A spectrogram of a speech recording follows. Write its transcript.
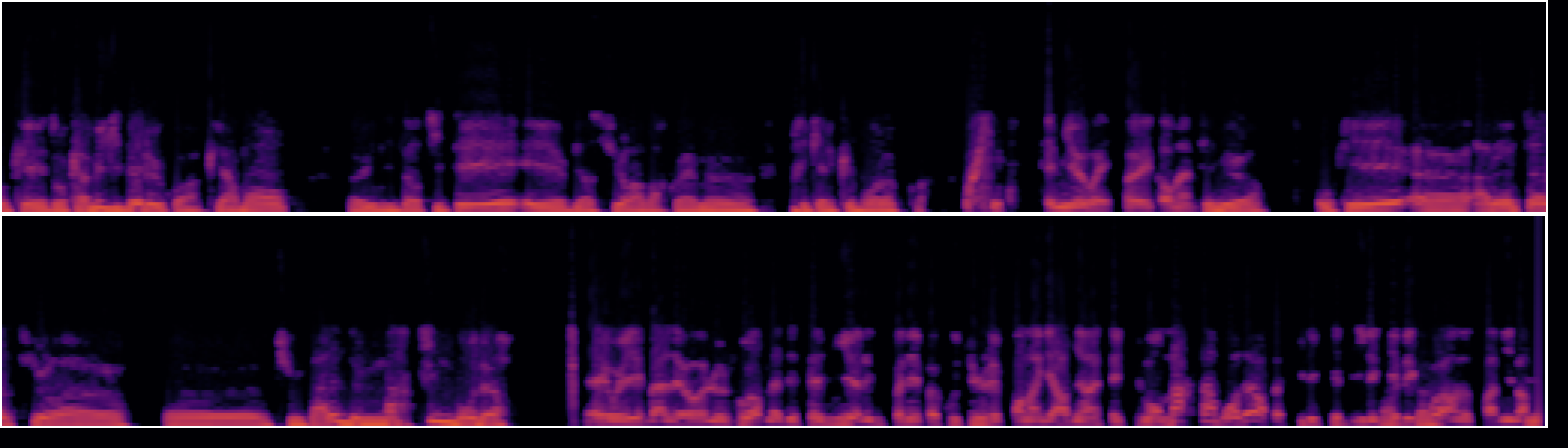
Ok, donc un mix des deux, quoi. Clairement, euh, une identité et bien sûr avoir quand même euh, pris quelques breloques, quoi. Oui, c'est mieux, ouais, ouais, quand même. C'est mieux. hein. Ok, euh, allons tiens sur. euh, euh, tu me parlais de Martin Broder. Eh oui, bah, le, le joueur de la décennie, allez, une fois n'est pas coutume, je vais prendre un gardien, effectivement, Martin Broder, parce qu'il est, il est Martin. québécois, hein, notre ami Martin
